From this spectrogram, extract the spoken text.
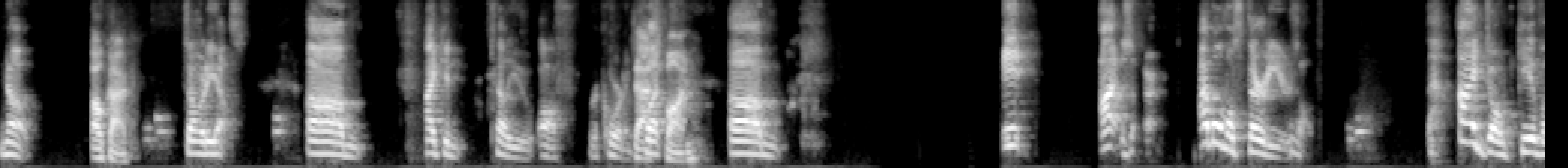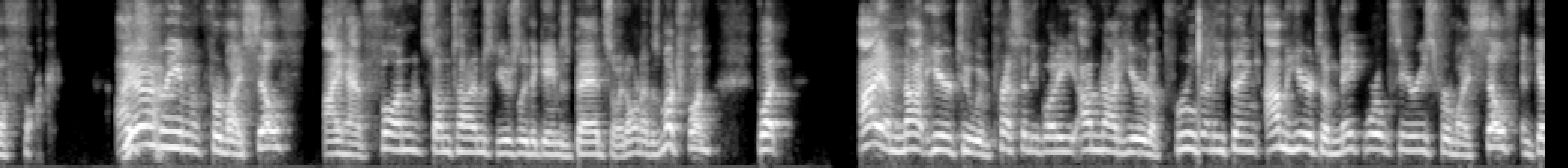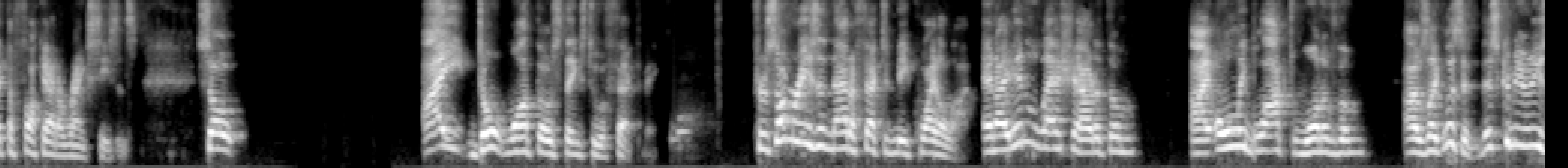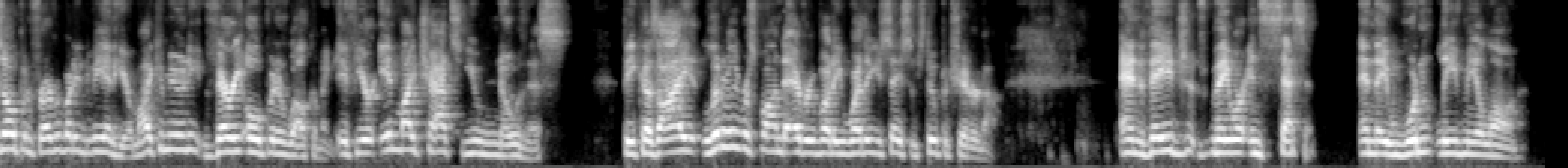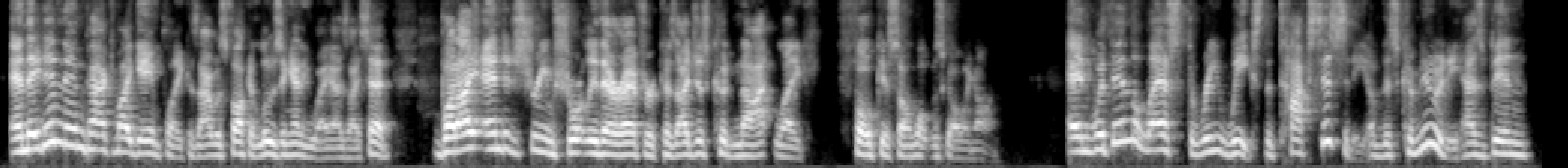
no, Okay, somebody else. Um, I can tell you off recording. that's but, fine. Um, it, I, I'm almost 30 years old. I don't give a fuck. I Yeah. stream for myself. I have fun. Sometimes, usually the game is bad, so I don't have as much fun. But I am not here to impress anybody. I'm not here to prove anything. I'm here to make World Series for myself and get the fuck out of ranked seasons. So I don't want those things to affect me. For some reason, that affected me quite a lot. And I didn't lash out at them. I only blocked one of them. I was like, listen, this community is open for everybody to be in here. My community, very open and welcoming. If you're in my chats, you know this because I literally respond to everybody, whether you say some stupid shit or not. And they just, they were incessant and they wouldn't leave me alone. And they didn't impact my gameplay because I was fucking losing anyway, as I said. But I ended stream shortly thereafter because I just could not like focus on what was going on. And within the last three weeks, the toxicity of this community has been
